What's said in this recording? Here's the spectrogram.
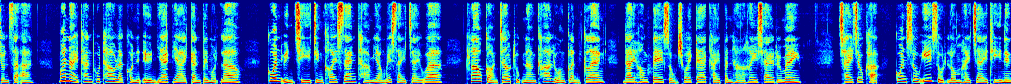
จนสะอาด เมื่อนายท่านผู้เฒ่าและคนอื่นๆ แยกย้ายกันไปหมดแล้ว กวนอุ่นฉีจึงค่อยแซงถามอย่างไม่ใส่ใจว่า คราวก่อนเจ้าถูกนางข้าหลวงกลั่นแกล้ง ได้ฮองเต้ส่งช่วยแก้ไขปัญหาให้ใช่หรือไม่ ใช่เจ้าค่ะ กวนซูอี้สูดลมหายใจทีหนึ่ง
